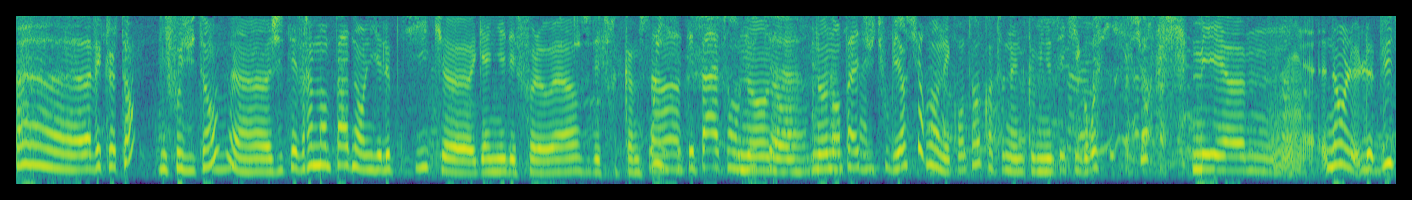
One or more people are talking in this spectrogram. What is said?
Avec le temps il faut du temps. Euh, J'étais vraiment pas dans l'optique euh, gagner des followers ou des trucs comme ça. Oui, c'était pas ton but. Non, non, euh, non, non, pas du tout. Bien sûr, on est content quand on a une communauté qui grossit, c'est sûr. Mais euh, non, le, le but,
